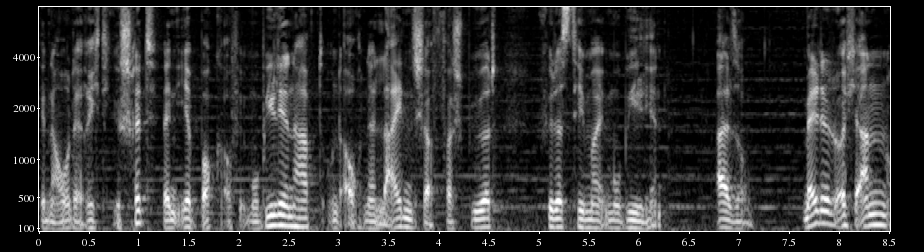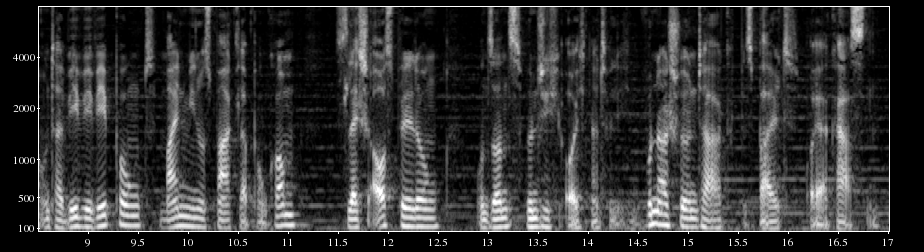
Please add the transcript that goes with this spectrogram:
genau der richtige Schritt, wenn ihr Bock auf Immobilien habt und auch eine Leidenschaft verspürt für das Thema Immobilien. Also, meldet euch an unter www.mein-makler.com slash Ausbildung und sonst wünsche ich euch natürlich einen wunderschönen Tag. Bis bald, euer Carsten.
